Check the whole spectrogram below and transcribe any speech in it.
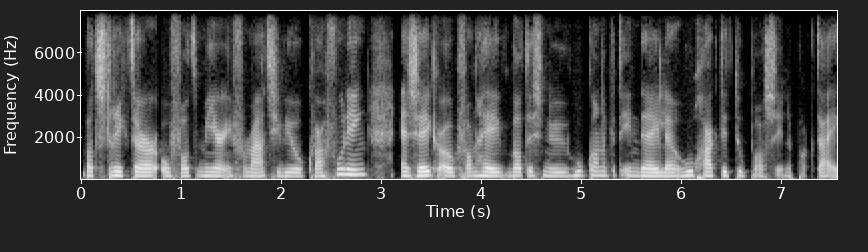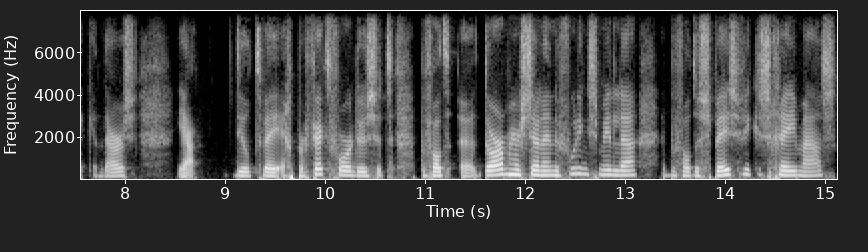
wat strikter of wat meer informatie wil qua voeding. En zeker ook van, hey, wat is nu, hoe kan ik het indelen, hoe ga ik dit toepassen in de praktijk? En daar is, ja, deel 2 echt perfect voor. Dus het bevat uh, darmherstellende voedingsmiddelen. Het bevat dus specifieke schema's.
